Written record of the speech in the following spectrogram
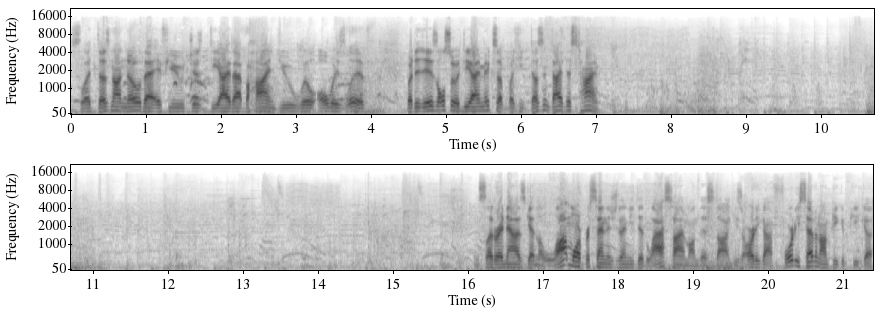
Sled does not know that if you just DI that behind, you will always live. But it is also a DI mix-up, but he doesn't die this time. And Sled right now is getting a lot more percentage than he did last time on this stock. He's already got 47 on Pika Pika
